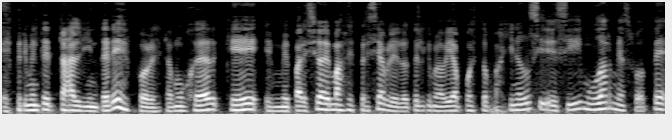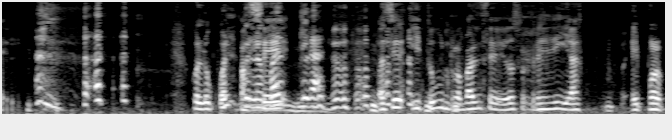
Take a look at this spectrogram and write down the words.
experimenté tal interés por esta mujer que eh, me pareció además despreciable el hotel que me había puesto página 2 y decidí mudarme a su hotel. Con lo cual Con lo pasé, cual, claro. pasé y tuve un romance de dos o tres días, eh, por-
